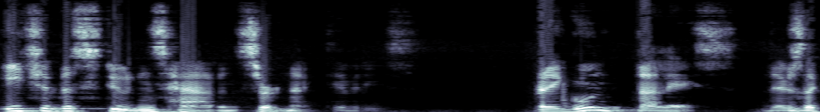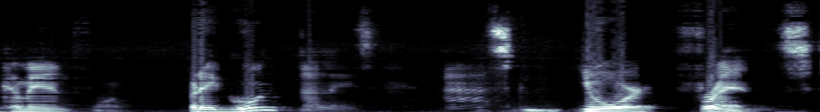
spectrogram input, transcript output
each of the students have in certain activities. Pregúntales. There's the command form. Pregúntales. Ask your friends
